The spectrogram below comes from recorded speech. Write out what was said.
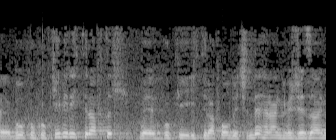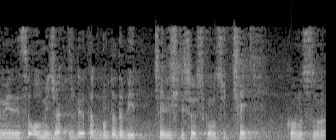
E, bu hukuki bir ihtilaftır ve hukuki ihtilaf olduğu için de herhangi bir cezai müeyyidesi olmayacaktır diyor. Tabi burada da bir çelişki söz konusu. Çek konusunu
